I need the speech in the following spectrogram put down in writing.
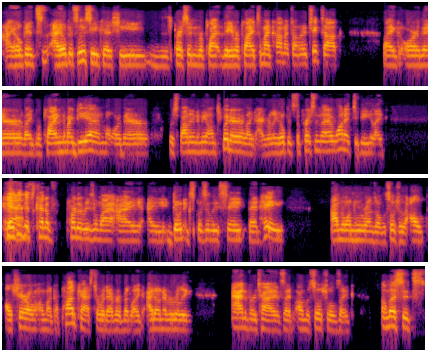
i hope it's i hope it's lucy because she this person replied they replied to my comment on their tiktok like or they're like replying to my dm or they're responding to me on twitter. Like i really hope it's the person that i want it to be like and i think that's kind of part of the reason why i i don't explicitly say that hey i'm the one who runs all the socials. I'll i'll share on, on like a podcast or whatever but like i don't ever really advertise like on the socials like unless it's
